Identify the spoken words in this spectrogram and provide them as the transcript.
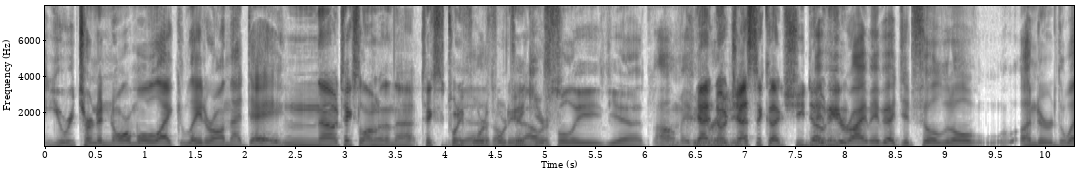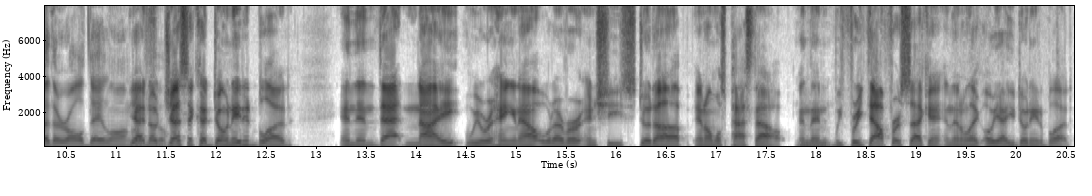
you return to normal like later on that day. no, it takes longer than that. It takes 24 yeah, to I don't 48 think hours. you're fully. Yeah. Oh, maybe yeah, no. Jessica, she donated. Maybe you're right. Maybe I did feel a little under the weather all day long. Yeah, I no, feel- Jessica donated blood. And then that night we were hanging out, whatever, and she stood up and almost passed out. And Mm-hmm. then we freaked out for a second, and then I'm like, "Oh yeah, you donated blood.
